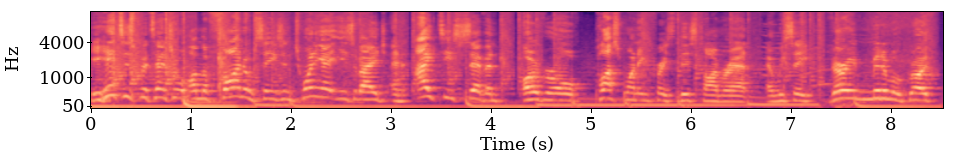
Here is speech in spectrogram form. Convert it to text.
He hits his potential on the final season, 28 years of age and 87 overall, plus one increase this time around. And we see very minimal growth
